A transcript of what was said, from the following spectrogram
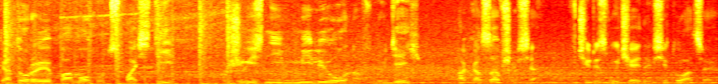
которые помогут спасти жизни миллионов людей, оказавшихся в чрезвычайных ситуациях.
